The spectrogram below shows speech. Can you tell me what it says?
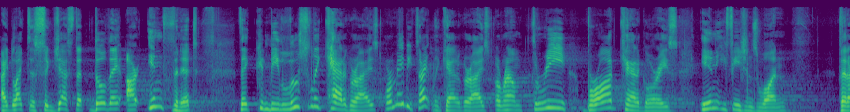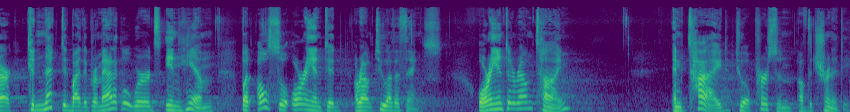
I'd like to suggest that though they are infinite, they can be loosely categorized or maybe tightly categorized around three broad categories in Ephesians 1 that are connected by the grammatical words in Him, but also oriented around two other things oriented around time and tied to a person of the Trinity.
